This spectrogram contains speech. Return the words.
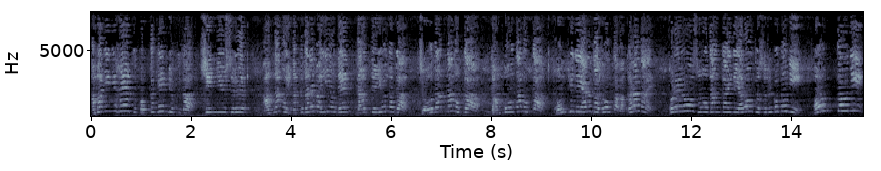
あまりに早く国家権力が侵入する。あんなのいなくなればいいよねなんていうのが冗談なのか願望なのか本気でやるかどうかわからない。これをその段階でやろうとすることに本当に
